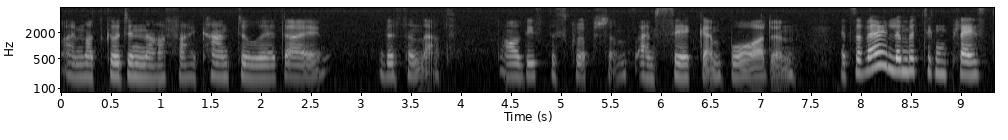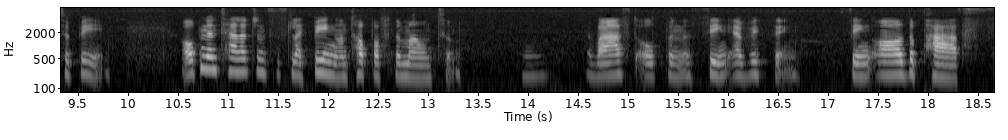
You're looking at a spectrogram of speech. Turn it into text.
I'm not good enough, I can't do it, I this and that. All these descriptions. I'm sick, I'm bored, and it's a very limiting place to be. Open intelligence is like being on top of the mountain. Mm. A vast openness, seeing everything, seeing all the paths,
